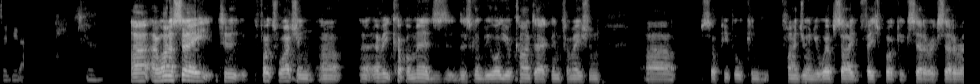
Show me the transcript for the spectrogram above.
to do that. Mm-hmm. Uh, I want to say to folks watching, uh, uh, every couple of minutes, there's going to be all your contact information. Uh, so people can find you on your website, Facebook, et cetera, et cetera.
